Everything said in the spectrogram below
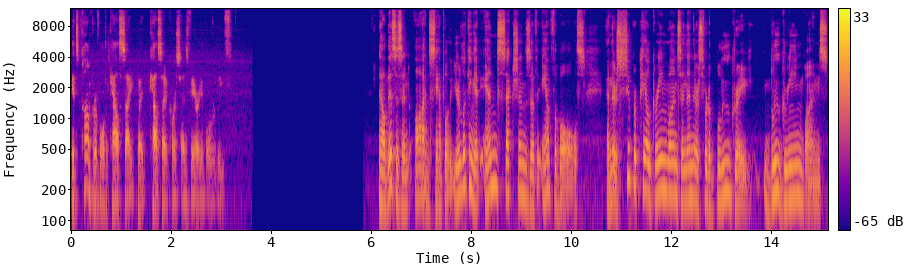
It's comparable to calcite, but calcite, of course, has variable relief. Now this is an odd sample. You're looking at end sections of amphiboles, and there's super pale green ones, and then there's sort of blue-gray, blue-green ones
